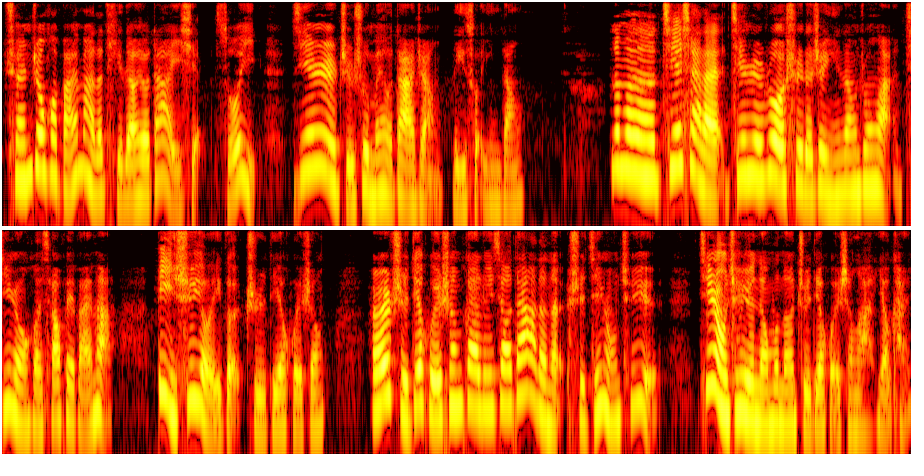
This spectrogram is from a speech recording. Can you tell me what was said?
权重和白马的体量要大一些，所以今日指数没有大涨，理所应当。那么接下来今日弱势的阵营当中啊，金融和消费白马必须有一个止跌回升。而止跌回升概率较大的呢是金融区域，金融区域能不能止跌回升啊？要看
